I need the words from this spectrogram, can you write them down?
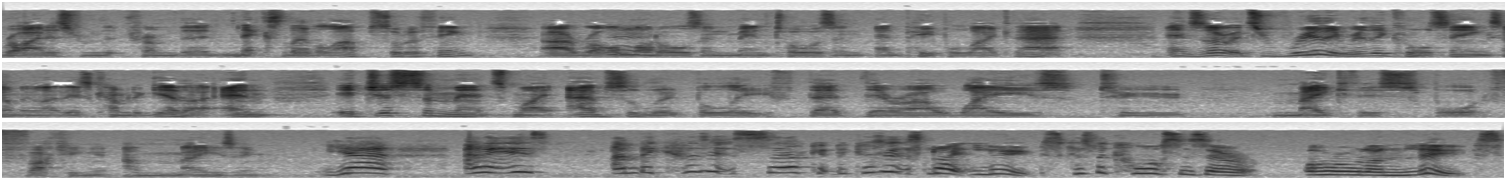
riders from the, from the next level up sort of thing, uh, role models and mentors and, and people like that. And so it's really, really cool seeing something like this come together. And it just cements my absolute belief that there are ways to make this sport fucking amazing. Yeah, and it is, and because it's circuit, because it's like loops, because the courses are, are all on loops,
